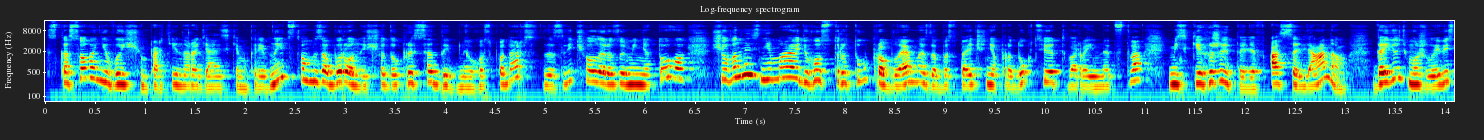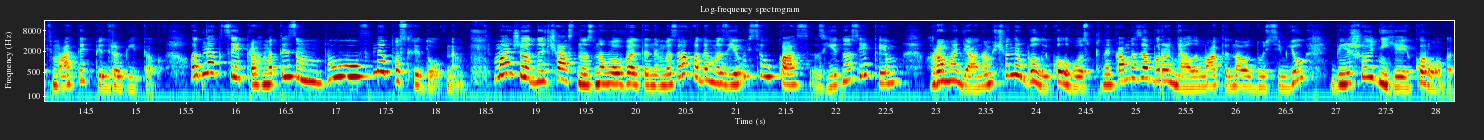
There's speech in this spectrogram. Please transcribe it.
Скасовані вищим партійно-радянським керівництвом заборони щодо присадибних господарств засвідчували розуміння того, що вони знімають гостроту проблеми забезпечення продукцією тваринництва міських жителів, а селянам дають можливість мати підробіток. Однак цей прагматизм був непослідовним. Майже одночасно з нововведеними заходами з'явився указ, згідно з яким громадянам, що не були колгоспниками, забороняли мати на одну сім'ю більше однієї корови,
